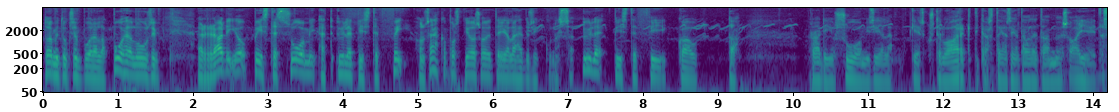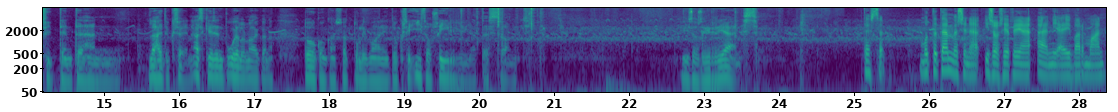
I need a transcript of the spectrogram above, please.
toimituksen puolella puheluusi. Radio.suomi.yle.fi on sähköpostiosoite ja lähetysikkunassa yle.fi kautta Radio Suomi siellä keskustelua Arktikasta ja sieltä otetaan myös aiheita sitten tähän lähetykseen. Äskeisen puhelun aikana Toukon kanssa tuli mainituksi Iso Sirri ja tässä on nyt sitten Iso Sirri äänessä. Tässä, mutta tämmöisenä Iso Sirri ääniä ei varmaan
